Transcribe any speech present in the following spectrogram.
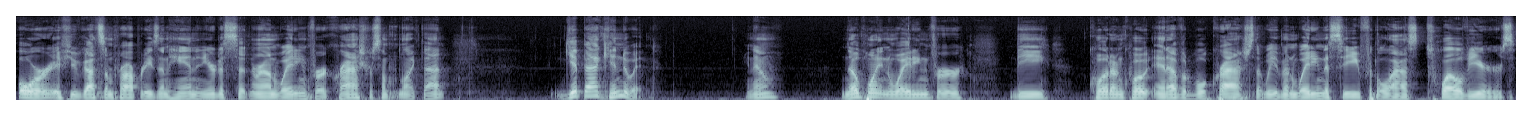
Or if you've got some properties in hand and you're just sitting around waiting for a crash or something like that, get back into it. You know, no point in waiting for the quote unquote inevitable crash that we've been waiting to see for the last 12 years,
